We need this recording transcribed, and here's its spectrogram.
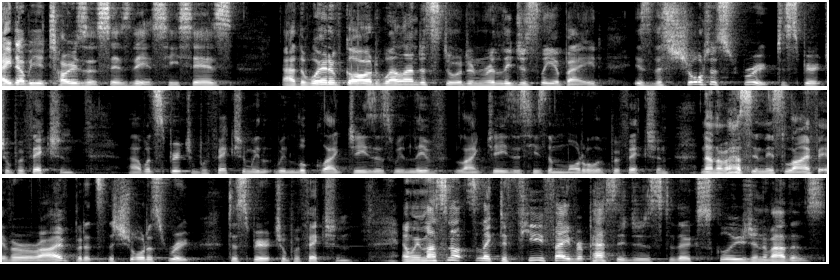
A.W. Tozer says this He says, uh, The Word of God, well understood and religiously obeyed, is the shortest route to spiritual perfection. Uh, what's spiritual perfection? We, we look like Jesus, we live like Jesus. He's the model of perfection. None of us in this life ever arrive, but it's the shortest route to spiritual perfection. And we must not select a few favorite passages to the exclusion of others.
